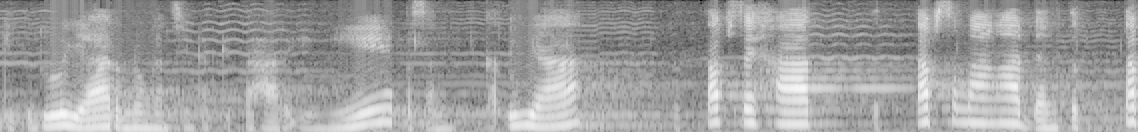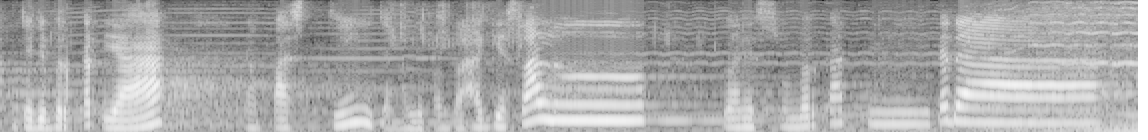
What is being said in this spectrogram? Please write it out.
gitu dulu ya renungan singkat kita hari ini. Pesan kali ya, tetap sehat, tetap semangat dan tetap jadi berkat ya. Yang pasti jangan lupa bahagia selalu. Tuhan Yesus memberkati. Dadah.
